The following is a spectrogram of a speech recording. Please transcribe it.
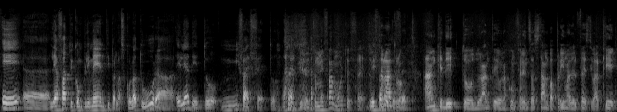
e eh, le ha fatto i complimenti per la scolatura e le ha detto mi fa effetto Sì, sì, detto, mi fa molto effetto. Fa Tra molto l'altro effetto. ha anche detto durante una conferenza stampa prima del festival che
